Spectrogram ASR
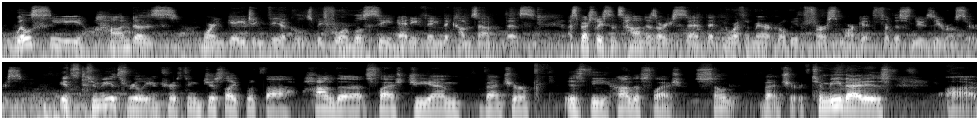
we'll see Honda's more engaging vehicles before we'll see anything that comes out of this. Especially since Honda's already said that North America will be the first market for this new Zero Series it's to me it's really interesting just like with the honda slash gm venture is the honda slash sony venture. To me that is uh,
